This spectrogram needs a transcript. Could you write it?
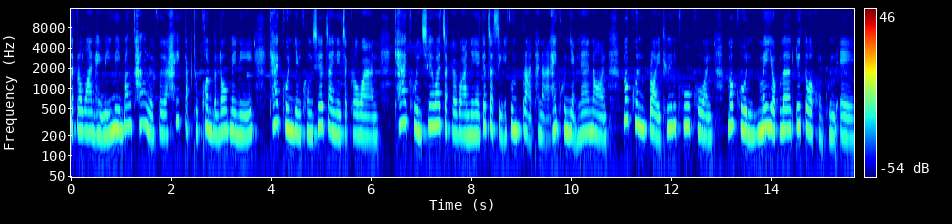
จักรวาลแห่งนี้มีบ้างคั่งเหลือเฟือให้กับทุกคนบนโลกใบนี้ แค่คุณยังคงเชื่อใจในจักรวาล แค่คุณเชื่อว่าจักรวาลยังไงก็จัดสิ่งให้คุณปรารถนาให้คุณอย่างแน่นอน เมื่อคุณปล่อยขึ้นคู่ควร เมื่อคุณไม่ยกเลิกด้วยตัวของคุณเอง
